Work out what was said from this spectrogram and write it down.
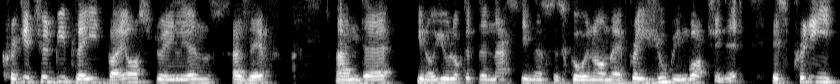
cricket should be played by Australians as if. And, uh, you know, you look at the nastiness that's going on there. Fraser, you've been watching it. It's pretty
